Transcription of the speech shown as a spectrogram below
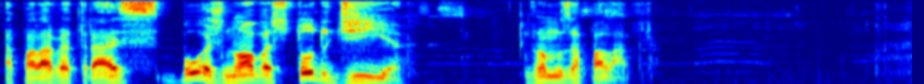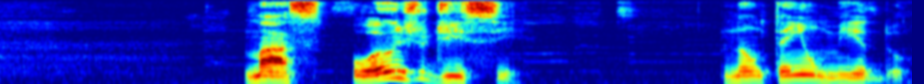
a palavra traz boas novas todo dia. Vamos à palavra. Mas o anjo disse: Não tenham medo.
